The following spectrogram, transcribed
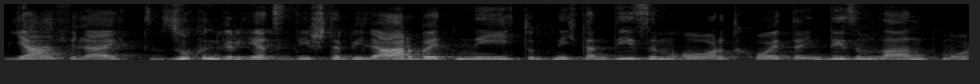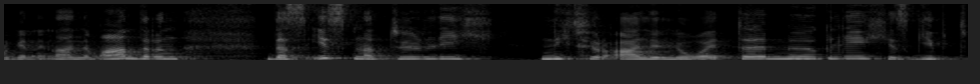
ja, vielleicht suchen wir jetzt die stabile Arbeit nicht und nicht an diesem Ort, heute in diesem Land, morgen in einem anderen. Das ist natürlich nicht für alle Leute möglich. Es gibt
